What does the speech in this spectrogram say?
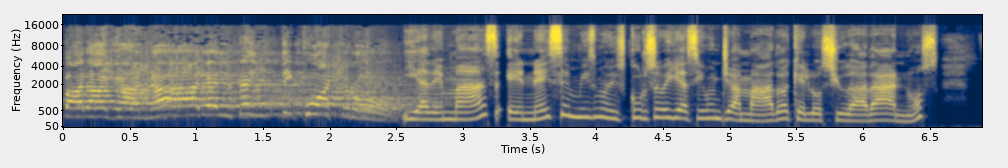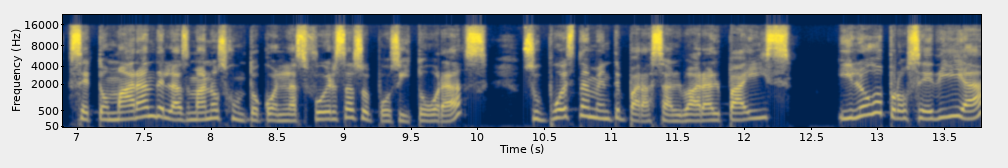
para ganar el 24. Y además, en ese mismo discurso ella hacía un llamado a que los ciudadanos se tomaran de las manos junto con las fuerzas opositoras, supuestamente para salvar al país. Y luego procedía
